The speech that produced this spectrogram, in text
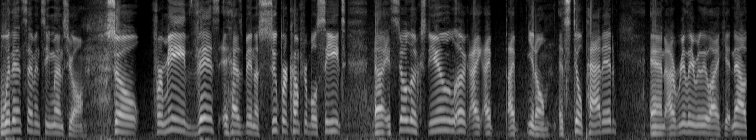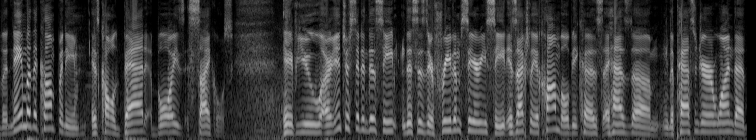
within 17 months y'all. So for me this it has been a super comfortable seat. Uh, it still looks new. Look I, I I you know it's still padded and I really really like it. Now the name of the company is called Bad Boyz Cyclez if you are interested in this seat, this is their Freedom Series seat. It's actually a combo because it has um, the passenger one that,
